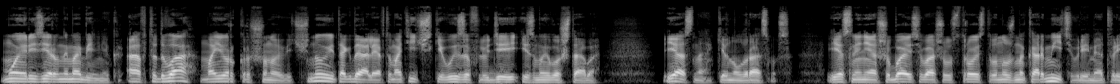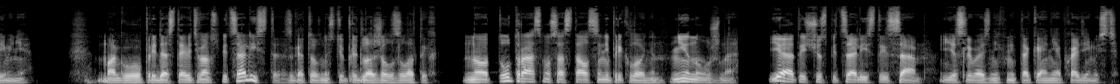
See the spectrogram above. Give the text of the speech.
мой резервный мобильник. Авто-2, майор Крашунович. Ну и так далее, автоматический вызов людей из моего штаба. Ясно, кивнул Расмус. Если не ошибаюсь, ваше устройство нужно кормить время от времени. Могу предоставить вам специалиста, с готовностью предложил Золотых. Но тут Расмус остался непреклонен. Не нужно. Я отыщу специалиста и сам, если возникнет такая необходимость.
